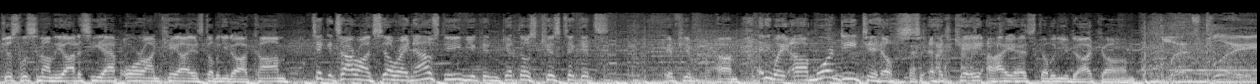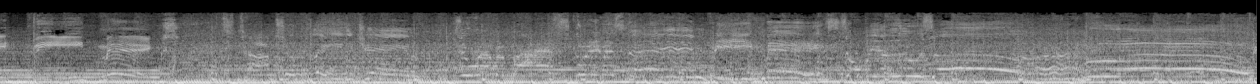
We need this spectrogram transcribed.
Just listen on the Audacy app or on KISW.com. Tickets are on sale right now, Steve. You can get those KISS tickets if you. Um, anyway, uh, more details at KISW.com. Let's play B Migs. It's time to play the game. So everybody scream his name. B Migs. Don't be a loser. Whoa, B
